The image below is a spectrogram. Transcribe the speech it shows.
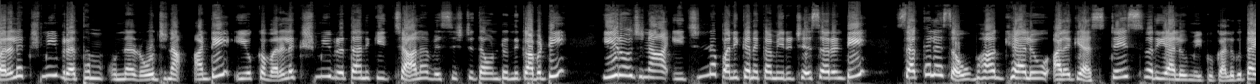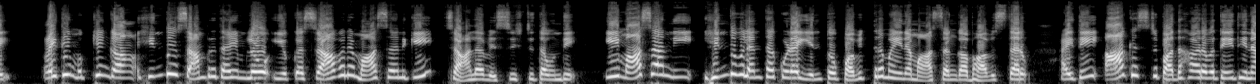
వరలక్ష్మి వ్రతం ఉన్న రోజున అంటే ఈ యొక్క వరలక్ష్మి వ్రతానికి చాలా విశిష్టత ఉంటుంది కాబట్టి ఈ రోజున ఈ చిన్న పని కనుక మీరు చేశారంటే సకల సౌభాగ్యాలు అలాగే అష్టైశ్వర్యాలు మీకు కలుగుతాయి. అయితే ముఖ్యంగా హిందూ సాంప్రదాయంలో ఈ యొక్క శ్రావణ మాసానికి చాలా విశిష్టత ఉంది. ఈ మాసాన్ని హిందువులంతా కూడా ఎంతో పవిత్రమైన మాసంగా భావిస్తారు. అయితే ఆగస్టు పదహారవ తేదీన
